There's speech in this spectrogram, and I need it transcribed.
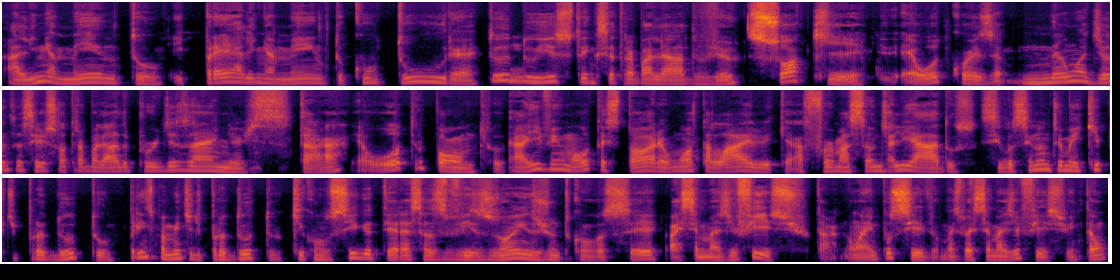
alinhamento e pré-alinhamento, cultura, tudo isso tem que ser trabalhado, viu? Só que é outra coisa, não adianta ser só trabalhado por designers, tá? É outro ponto. Aí vem uma outra história, uma outra live que é a formação de aliados. Se você não tem uma equipe de produto, principalmente de produto, que consiga ter essas visões junto com você, vai ser mais difícil, tá? Não é impossível, mas vai ser mais difícil. Então,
